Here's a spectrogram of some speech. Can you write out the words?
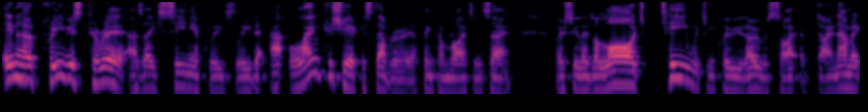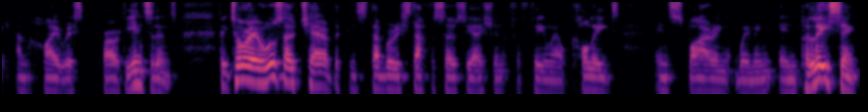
in her previous career as a senior police leader at Lancashire Constabulary, I think I'm right in saying, where she led a large team which included oversight of dynamic and high risk priority incidents. Victoria was also chair of the Constabulary Staff Association for Female Colleagues, inspiring women in policing.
